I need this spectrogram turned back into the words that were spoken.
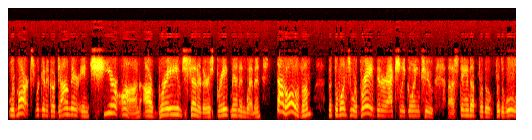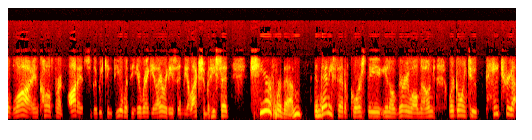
remarks. We're going to go down there and cheer on our brave senators, brave men and women, not all of them, but the ones who are brave that are actually going to uh, stand up for the for the rule of law and call for an audit so that we can deal with the irregularities in the election. But he said, cheer for them. And then he said, of course, the you know very well known, we're going to patriot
